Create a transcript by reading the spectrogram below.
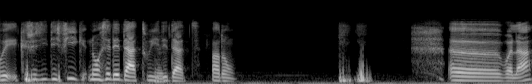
Oui, que je dis des figues. Non, c'est des dattes, oui, des dattes. Pardon. Euh, voilà.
